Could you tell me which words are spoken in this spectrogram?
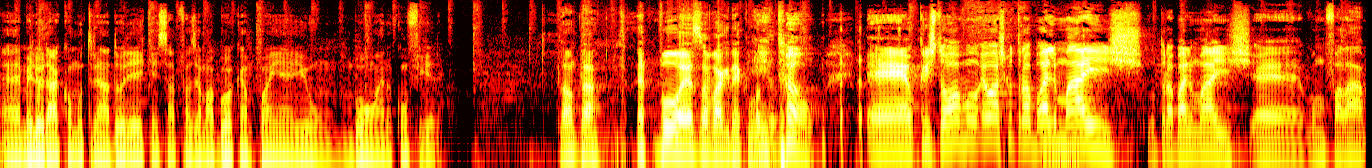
é, melhorar como treinador e aí, quem sabe, fazer uma boa campanha e um, um bom ano com o Figueira. Então tá. Boa essa, Wagner Clotel. Então, é, o Cristóvão, eu acho que o trabalho mais. O trabalho mais. é, vamos falar.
